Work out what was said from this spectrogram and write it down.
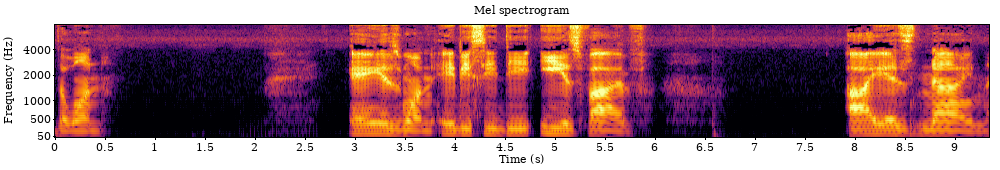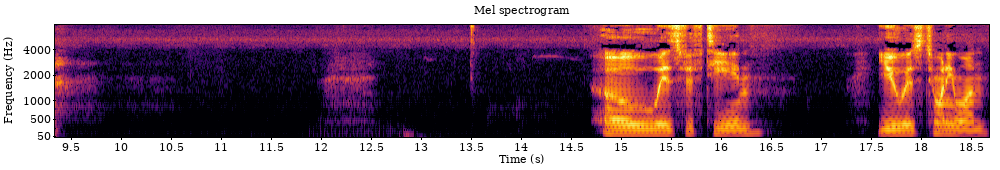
the 1. A is 1, A, B, C, D, E is 5, I is 9. O is 15, U is 21,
